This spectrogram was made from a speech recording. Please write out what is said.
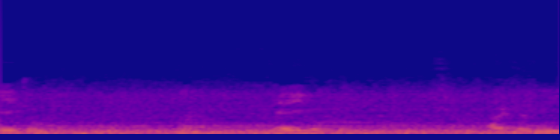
এই তো হ্যাঁ? এই গো আরেকটা জিনিস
